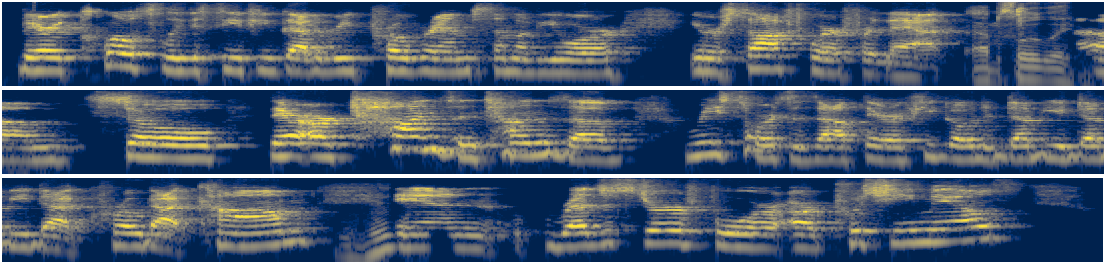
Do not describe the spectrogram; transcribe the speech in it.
very closely to see if you've got to reprogram some of your your software for that. Absolutely. Um, so there are tons and tons of resources out there. If you go to www.crowe.com mm-hmm. and register for our push emails,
